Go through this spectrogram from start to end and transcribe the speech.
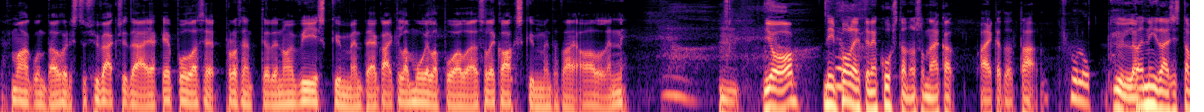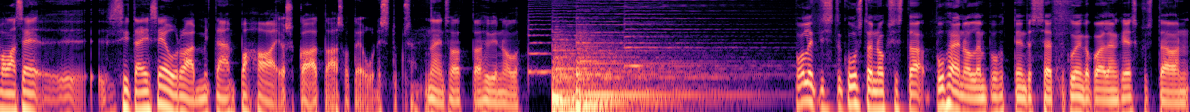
ja maakuntauudistus hyväksytään. Ja Kepulla se prosentti oli noin 50 ja kaikilla muilla puolueilla se oli 20 tai alle. Niin. Hmm. Joo, niin poliittinen kustannus on aika, aika tota, Hulu. kyllä. tai niin, tai siis tavallaan se, sitä ei seuraa mitään pahaa, jos kaataa sote-uudistuksen. Näin saattaa hyvin olla. Poliittisista kustannuksista puheen ollen puhuttiin tässä, että kuinka paljon keskusta on,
